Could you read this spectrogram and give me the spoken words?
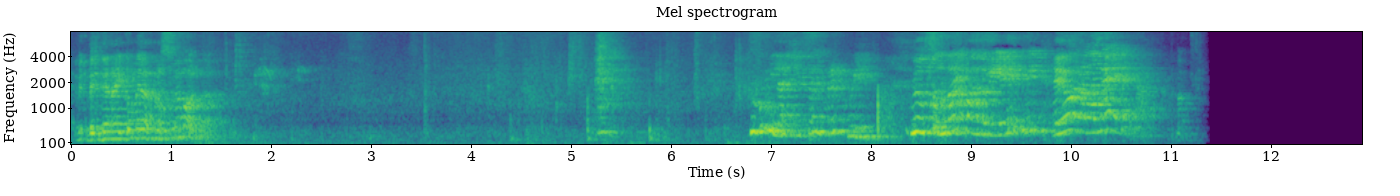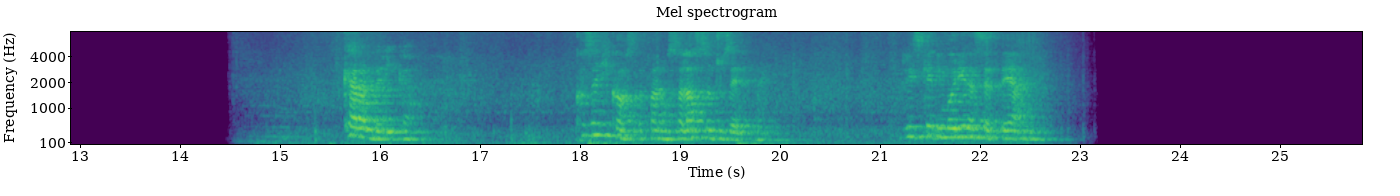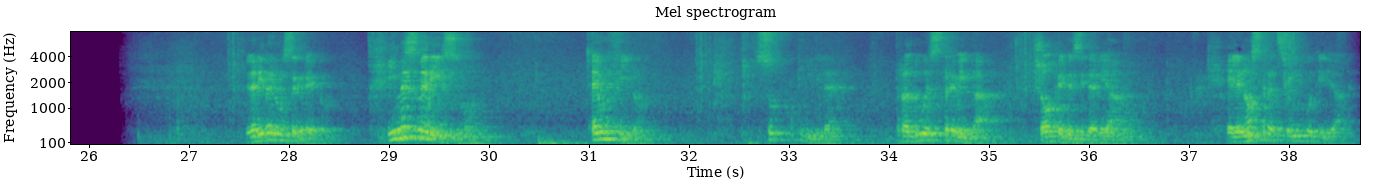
Vedrai come la prossima volta. Tu mi lasci sempre qui. Non so mai quando rientri e ora l'America. Cara Alberica, costa fare un salasso Giuseppe? Rischia di morire a sette anni. Le rivelo un segreto. Il mesmerismo è un filo sottile tra due estremità, ciò che desideriamo e le nostre azioni quotidiane.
